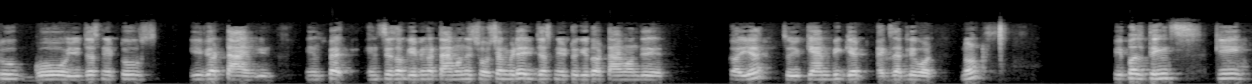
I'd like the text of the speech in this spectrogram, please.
to go you just need to give your time. In fact instead of giving a time on the social media you just need to give a time on the career. So you can be get exactly what no? People thinks ki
